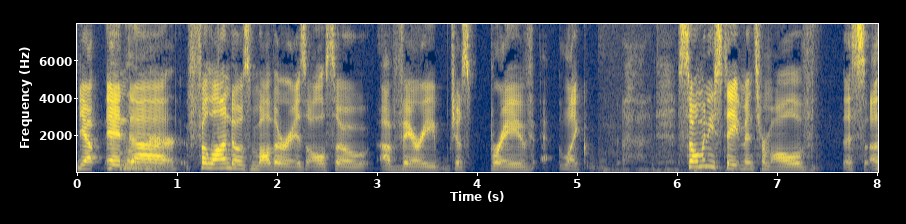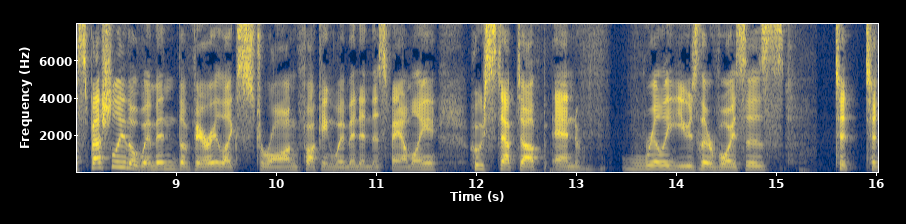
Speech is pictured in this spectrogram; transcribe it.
Yep, and uh, her. Philando's mother is also a very just brave. Like, so many statements from all of, es- especially the women, the very like strong fucking women in this family who stepped up and really used their voices to to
